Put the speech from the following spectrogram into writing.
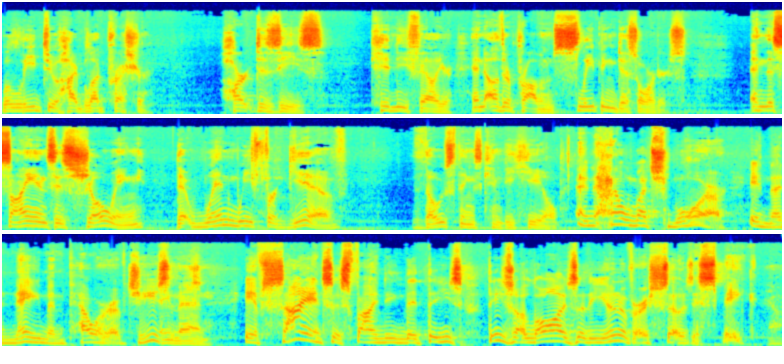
will lead to high blood pressure, heart disease, kidney failure, and other problems, sleeping disorders. And the science is showing that when we forgive, those things can be healed. And how much more in the name and power of Jesus? Amen. If science is finding that these these are laws of the universe, so to speak, Yeah.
